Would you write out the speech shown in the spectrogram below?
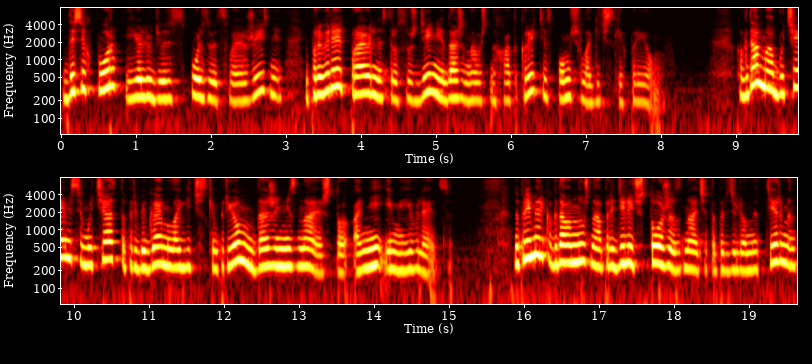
До сих пор ее люди используют в своей жизни и проверяют правильность рассуждений и даже научных открытий с помощью логических приемов. Когда мы обучаемся, мы часто прибегаем к логическим приемам, даже не зная, что они ими являются. Например, когда вам нужно определить, что же значит определенный термин,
